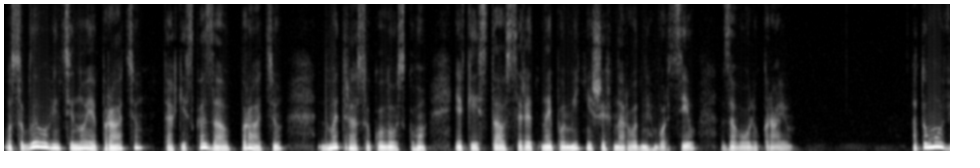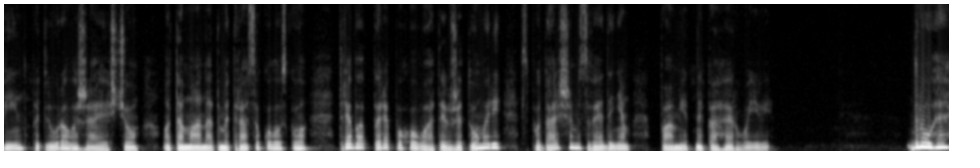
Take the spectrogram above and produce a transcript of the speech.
Особливо він цінує працю, так і сказав, працю Дмитра Соколовського, який став серед найпомітніших народних борців за волю краю. А тому він, Петлюра, вважає, що отамана Дмитра Соколовського треба перепоховати в Житомирі з подальшим зведенням пам'ятника героєві. Друге,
